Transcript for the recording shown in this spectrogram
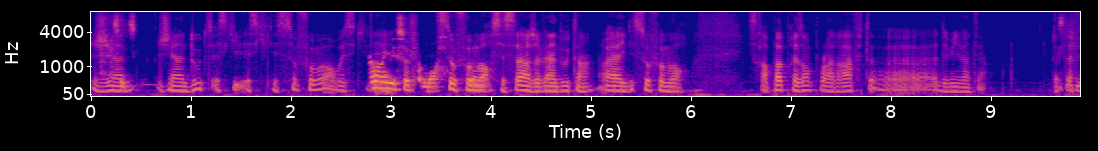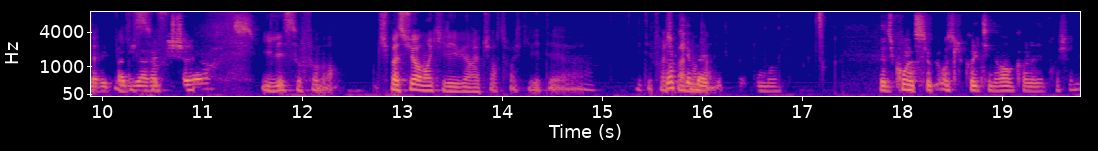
j'ai un, doute. Est-ce qu'il est, qu'il est, sophomore ou est-ce qu'il ah, est... il est sophomore. Sophomore, c'est ça. J'avais un doute. Hein. Ouais, il est sophomore. Il sera pas présent pour la draft 2021. Euh, Tout à fait. Il, est il est sophomore. Je suis pas sûr non, qu'il ait eu un redshirt. Je crois qu'il était, il était freshman. Okay, bah, du coup, on se, on se le coltinera encore l'année prochaine.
